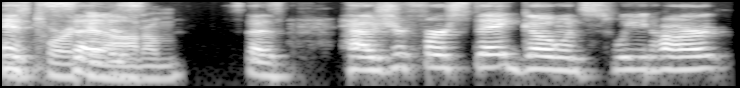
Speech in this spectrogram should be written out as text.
He's twerking says, on him. Says, "How's your first day going, sweetheart?"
